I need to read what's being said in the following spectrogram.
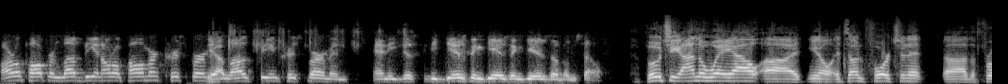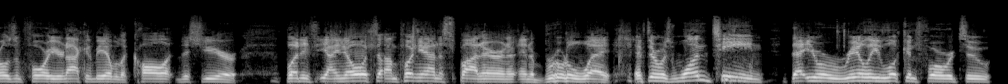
Arnold Palmer loved being Arnold Palmer. Chris Berman yep. loves being Chris Berman, and he just he gives and gives and gives of himself. Bucci, on the way out, uh, you know, it's unfortunate uh, the Frozen Four. You're not going to be able to call it this year, but if I know it's, I'm putting you on the spot here in a, in a brutal way. If there was one team that you were really looking forward to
